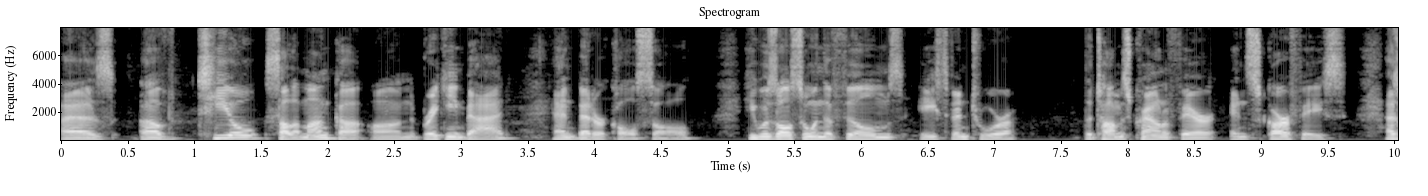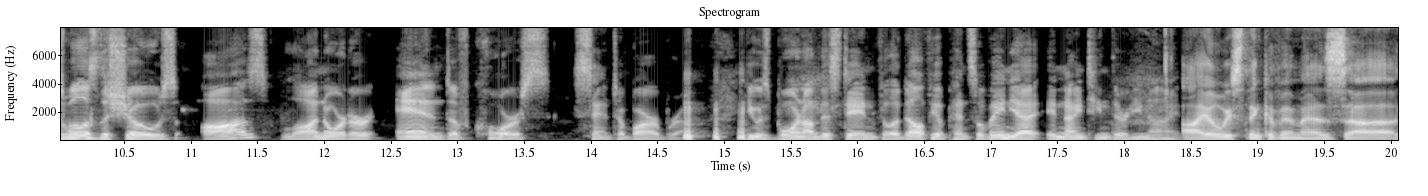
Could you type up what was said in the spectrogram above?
as of Tio Salamanca on Breaking Bad and Better Call Saul. He was also in the films Ace Ventura, The Thomas Crown Affair, and Scarface, as well as the shows Oz, Law and Order, and, of course, Santa Barbara. he was born on this day in Philadelphia, Pennsylvania in 1939. I always think of him as uh,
